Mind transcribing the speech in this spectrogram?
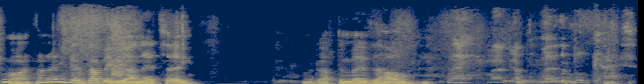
Come on, I know you got a bubby behind there too. We'd have to move the whole. Maybe have to move the bookcase.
